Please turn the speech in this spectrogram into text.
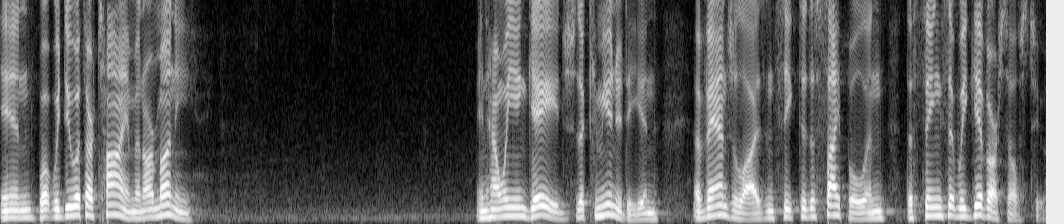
in what we do with our time and our money, in how we engage the community and evangelize and seek to disciple, and the things that we give ourselves to.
